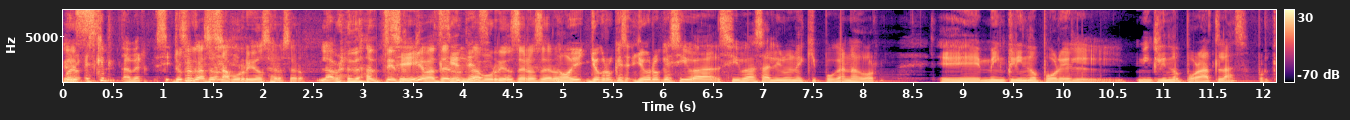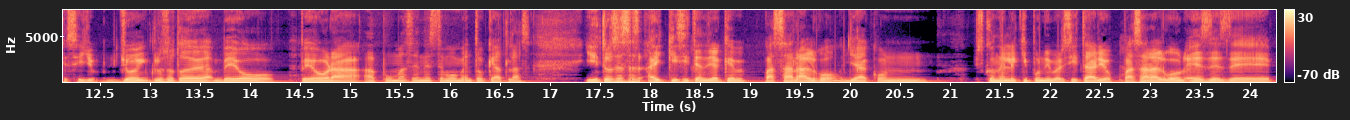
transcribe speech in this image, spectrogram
Bueno, Es- es que, a ver. yo creo que va a ser un aburrido 0-0. La verdad, siento ¿Sí? que va a ser ¿Sientes? un aburrido 0-0. No, yo creo que yo creo que sí va, sí va a salir un equipo ganador. Eh, me inclino por el. Me inclino por Atlas. Porque sí, yo, yo incluso todavía veo peor a, a Pumas en este momento que Atlas. Y entonces aquí sí tendría que pasar algo ya con. pues, con el equipo universitario. Pasar algo es desde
